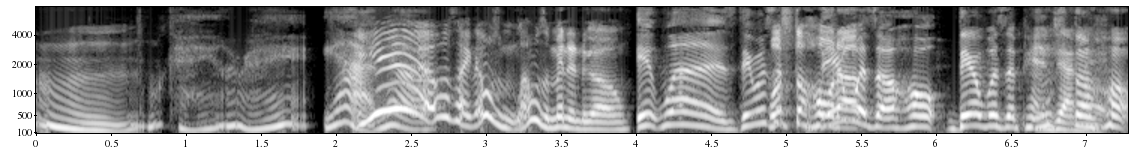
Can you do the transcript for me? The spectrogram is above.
Hmm okay all right Yeah, yeah, I no. was like, that was that was a minute ago. it was there was What's a, the hold there up? was a whole there was a pandemic the hu-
